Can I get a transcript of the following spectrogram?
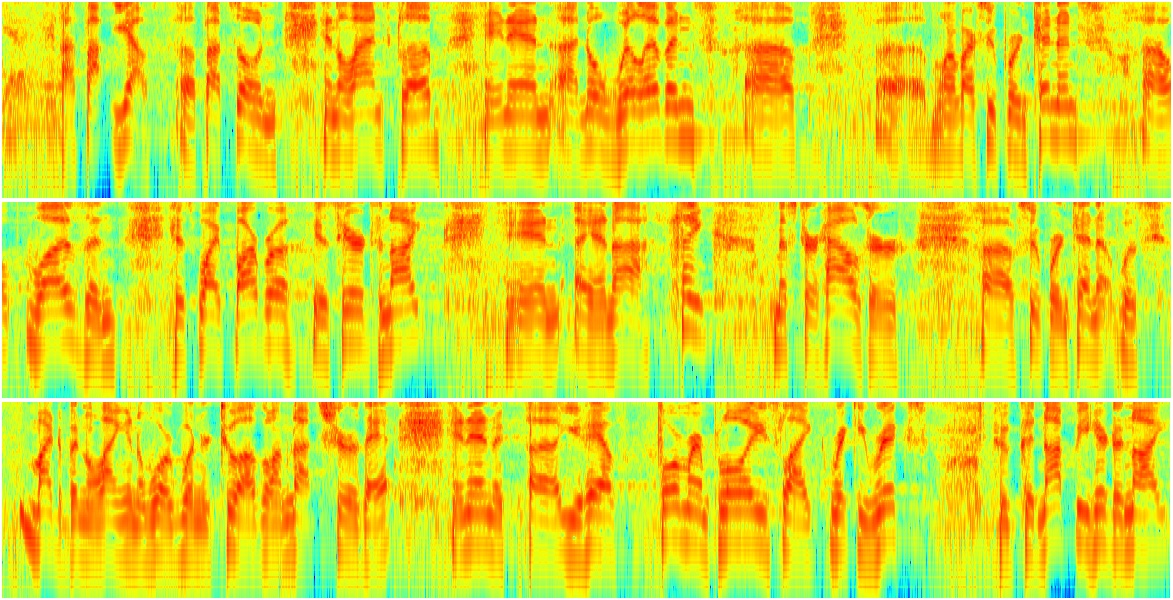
Yes. I thought, yeah, I thought so in, in the Lions Club. And then I know Will Evans, uh, one of our superintendents, was, and his wife Barbara is here tonight. And and I think Mr. Hauser, uh, superintendent, was might have been a Langen Award winner too, although I'm not sure that. And then uh, you have former employees like Ricky Ricks, who could not be here tonight.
